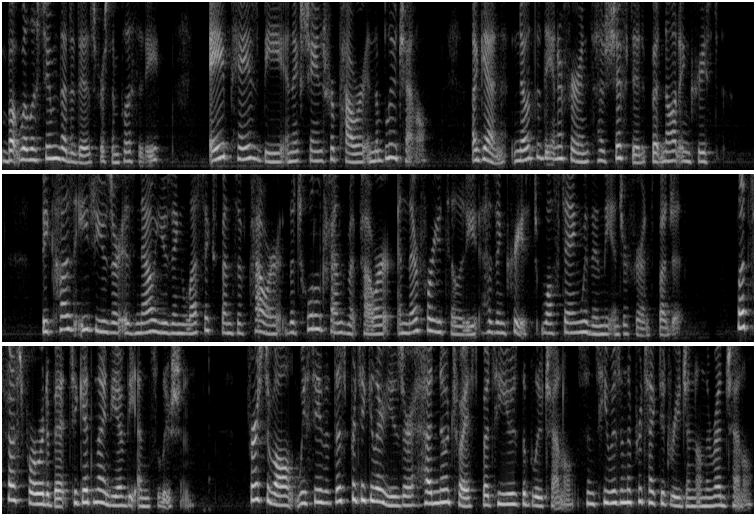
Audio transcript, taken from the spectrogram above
but we'll assume that it is for simplicity, A pays B in exchange for power in the blue channel. Again, note that the interference has shifted but not increased because each user is now using less expensive power, the total transmit power and therefore utility has increased while staying within the interference budget. Let's fast forward a bit to get an idea of the end solution. First of all, we see that this particular user had no choice but to use the blue channel, since he was in the protected region on the red channel.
